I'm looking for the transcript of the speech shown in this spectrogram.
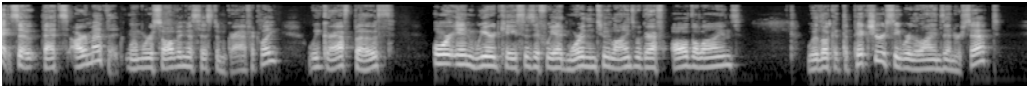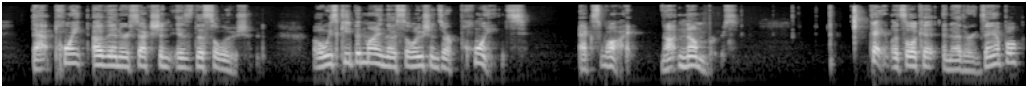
Okay, so that's our method. When we're solving a system graphically, we graph both or in weird cases, if we had more than two lines, we graph all the lines. We look at the picture, see where the lines intersect. That point of intersection is the solution. Always keep in mind those solutions are points, x, y, not numbers. Okay, let's look at another example.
